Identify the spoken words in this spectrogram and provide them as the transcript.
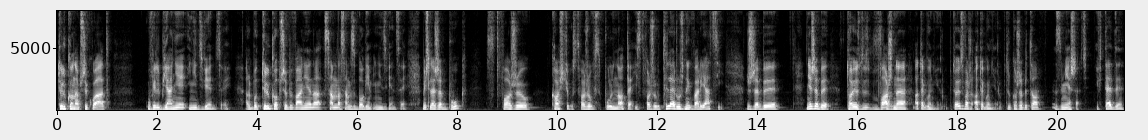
tylko na przykład uwielbianie i nic więcej, albo tylko przebywanie na, sam na sam z Bogiem i nic więcej. Myślę, że Bóg stworzył Kościół, stworzył wspólnotę i stworzył tyle różnych wariacji, żeby nie żeby to jest ważne, a tego nie rób, to jest ważne, a tego nie rób, tylko żeby to zmieszać. I wtedy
